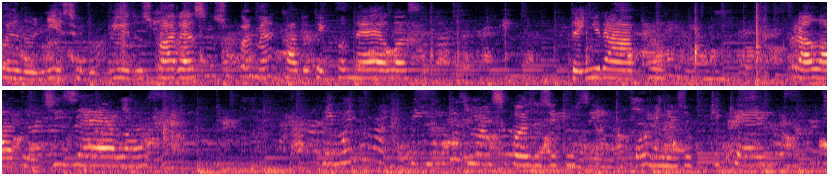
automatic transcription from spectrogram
Falei no início do vídeo, parece um supermercado. Tem panelas, tem irapo, pra lá tem tigelas. Tem, muito tem muitas mais coisas de cozinha, forminhas de cupcakes.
